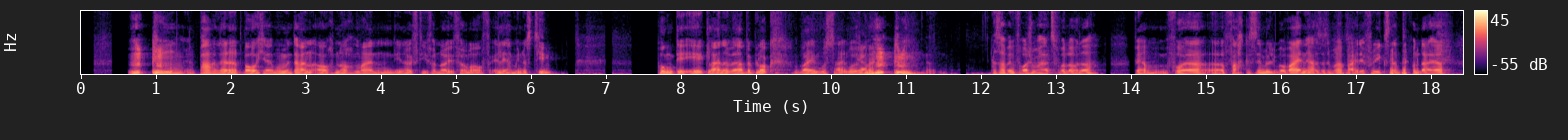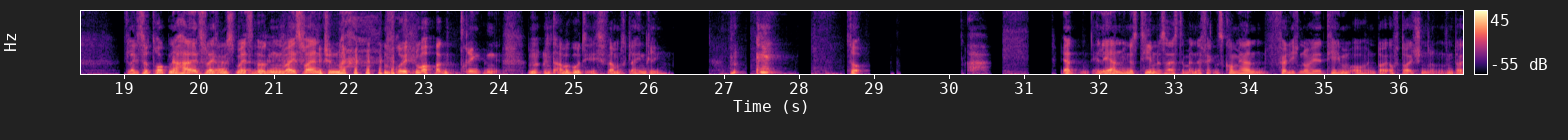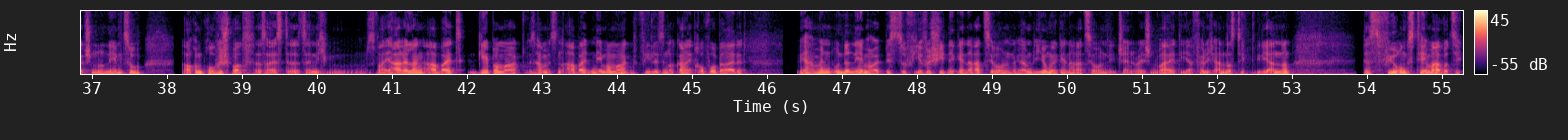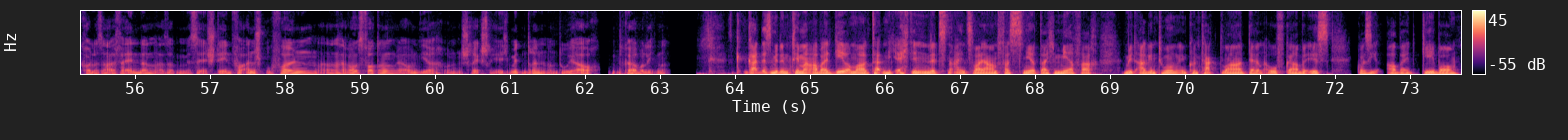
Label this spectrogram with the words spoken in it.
Parallel baue ich ja momentan auch noch mein, die neue Firma auf, lr-team.de, kleiner Werbeblock, weil muss sein, wollte. Gerne. Das habe ich im Frosch im Hals vor lauter. Wir haben vorher äh, fachgesimmelt über Weine, also sind wir beide Freaks. Ne? Von daher, vielleicht so trockener Hals, vielleicht ja. müssten wir jetzt irgendeinen Weißwein schön frühen Morgen trinken. Aber gut, ich werde es gleich hinkriegen. So, ja, Lernen-Team, das heißt im Endeffekt, es kommen ja völlig neue Themen auch in, auf deutschen, in deutschen Unternehmen zu, auch im Profisport. Das heißt, letztendlich, das war jahrelang Arbeitgebermarkt, wir haben jetzt einen Arbeitnehmermarkt, viele sind noch gar nicht darauf vorbereitet. Wir haben in Unternehmen heute bis zu vier verschiedene Generationen. Wir haben die junge Generation, die Generation Y, die ja völlig anders tickt wie die anderen. Das Führungsthema wird sich kolossal verändern. Also wir stehen vor anspruchsvollen äh, Herausforderungen ja, und wir und Schrägstrich ich mittendrin und du ja auch körperlich. Ne? Gerade das mit dem Thema Arbeitgebermarkt hat mich echt in den letzten ein, zwei Jahren fasziniert, da ich mehrfach mit Agenturen in Kontakt war, deren Aufgabe ist, quasi Arbeitgeber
